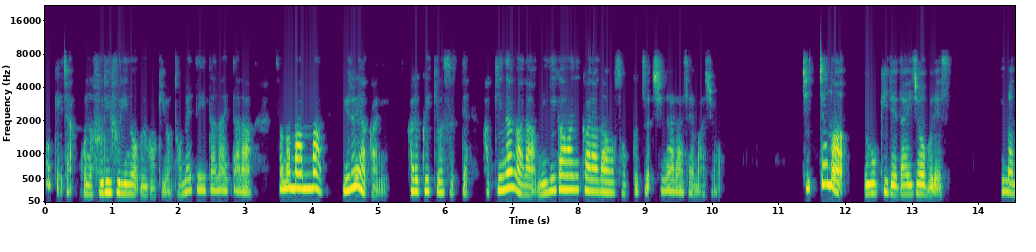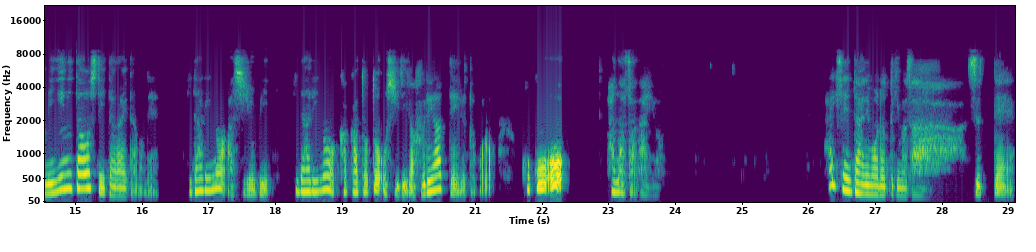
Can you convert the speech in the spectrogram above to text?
OK。じゃあ、このフリフリの動きを止めていただいたら、そのまんま緩やかに軽く息を吸って吐きながら右側に体を側屈しならせましょう。ちっちゃな動きで大丈夫です。今右に倒していただいたので、左の足指、左のかかととお尻が触れ合っているところ、ここを離さないように。はい、センターに戻ってきます。吸って、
